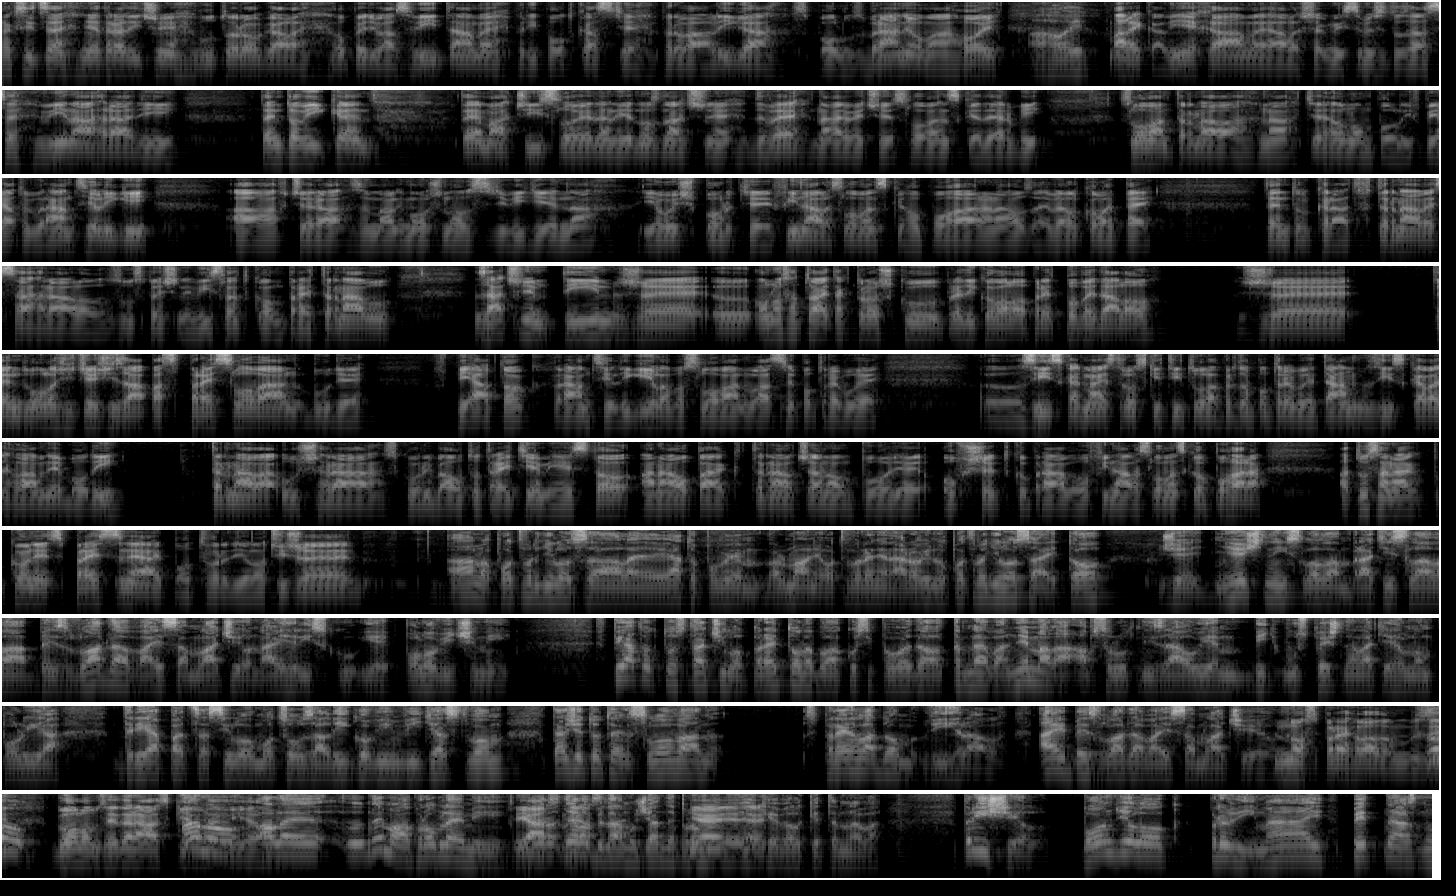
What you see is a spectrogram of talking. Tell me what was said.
Tak síce netradične v útorok, ale opäť vás vítame pri podcaste Prvá liga spolu s Braňom. Ahoj. Ahoj. Mareka vynecháme, ale však myslím, že si to zase vynahradí. Tento víkend téma číslo 1 jednoznačne dve najväčšie slovenské derby. Slovan Trnava na tehelnom poli v piatok v rámci ligy a včera sme mali možnosť vidieť na športe finále slovenského pohára naozaj veľkolepé. Tentokrát v Trnave sa hrálo s úspešným výsledkom pre Trnavu. Začnem tým, že e, ono sa to aj tak trošku predikovalo a predpovedalo, že ten dôležitejší zápas pre Slován bude v piatok v rámci ligy, lebo Slován vlastne potrebuje e, získať majstrovský titul a preto potrebuje tam získavať hlavne body. Trnava už hrá skôr iba o to tretie miesto a naopak Trnavčanov pôjde o všetko práve o finále Slovenského pohára. A tu sa nakoniec presne aj potvrdilo. Čiže Áno, potvrdilo sa, ale ja to poviem normálne otvorene na rovinu, potvrdilo sa aj to, že dnešný Slovan Bratislava bez Vlada Vajsa mladšieho na ihrisku je polovičný. V piatok to stačilo preto, lebo ako si povedal, Trnava nemala absolútny záujem byť úspešná na tehelnom poli a driapať sa silou mocou za lígovým víťazstvom. Takže to ten Slovan s prehľadom vyhral. Aj bez Vlada Vajsa mladšieho. No s prehľadom. Z, no, gólom z 11, ale vyhral. ale nemal problémy. Jasné, Nerobila jasné. mu žiadne problémy, Nie, nie, nie. nejaké veľké Trnava. Prišiel pondelok, 1. máj, 15.00,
